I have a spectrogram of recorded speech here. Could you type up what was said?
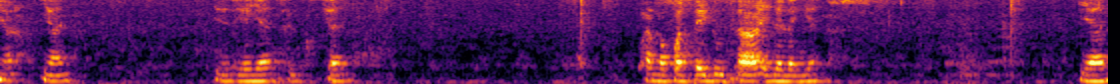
niya, yan. Ilalagay yan, salpak dyan. Para mapantay doon sa ilalagyan. Yan.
